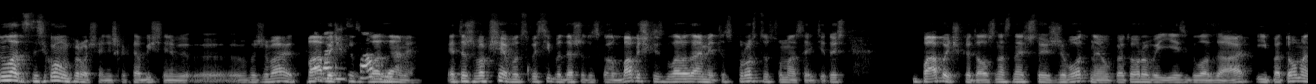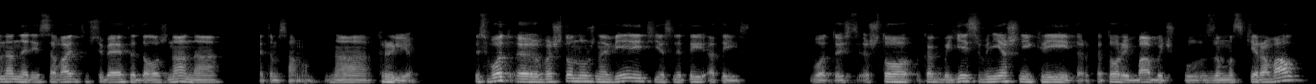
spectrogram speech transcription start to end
Ну ладно, с насекомыми проще, они же как-то обычно э, выживают. Бабочка с глазами. Это же вообще, вот спасибо, да, что ты сказал, бабочки с глазами, это просто с ума сойти. То есть бабочка должна знать, что есть животное, у которого есть глаза, и потом она нарисовать у себя это должна на этом самом, на крыльях. То есть вот э, во что нужно верить, если ты атеист. Вот, то есть, что как бы есть внешний креатор, который бабочку замаскировал,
